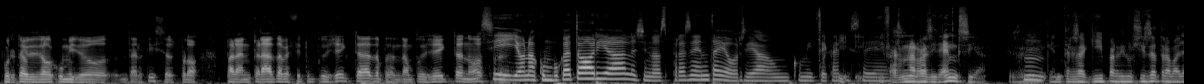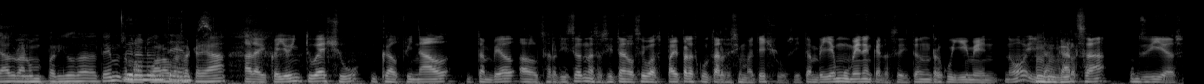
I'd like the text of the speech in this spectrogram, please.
porteu des de la comissió d'artistes, però per entrar has d'haver fet un projecte, has de presentar un projecte, no? Sí, hi ha una convocatòria, la gent es presenta, llavors hi ha un comitè que I, li i, segueix. i fas una residència. És a dir, Mm. que entres aquí, per dir-ho així, a treballar durant un període de temps Durant en el qual hauràs de crear... Ara, i que jo intueixo que al final també el- els artistes necessiten el seu espai per escoltar-se a si mateixos i també hi ha un moment en què necessiten un recolliment no? i Mhm. tancar-se uns dies.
